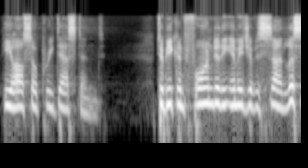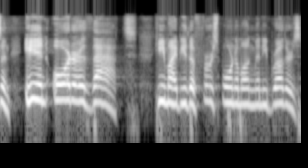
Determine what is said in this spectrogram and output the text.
he also predestined to be conformed to the image of his son. Listen in order that he might be the firstborn among many brothers.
